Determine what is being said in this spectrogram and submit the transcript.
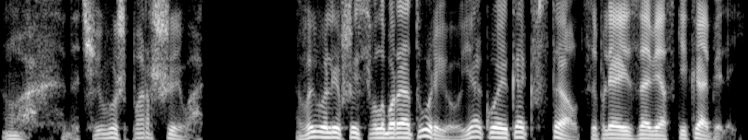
Ох, да чего ж паршиво. Вывалившись в лабораторию, я кое-как встал, цепляясь за вязки кабелей.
